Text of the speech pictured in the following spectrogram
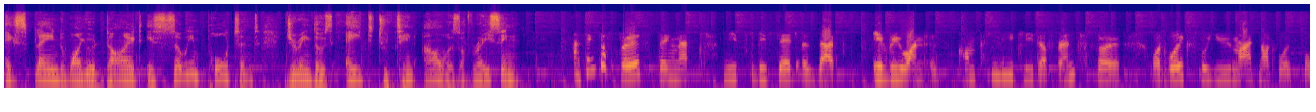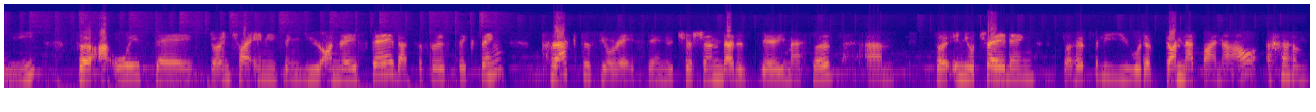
explained why your diet is so important during those 8 to 10 hours of racing. I think the first thing that needs to be said is that everyone is completely different. So what works for you might not work for me. So I always say, don't try anything new on race day. That's the first big thing. Practice your race day nutrition. That is very massive. Um, so in your training, so hopefully you would have done that by now.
